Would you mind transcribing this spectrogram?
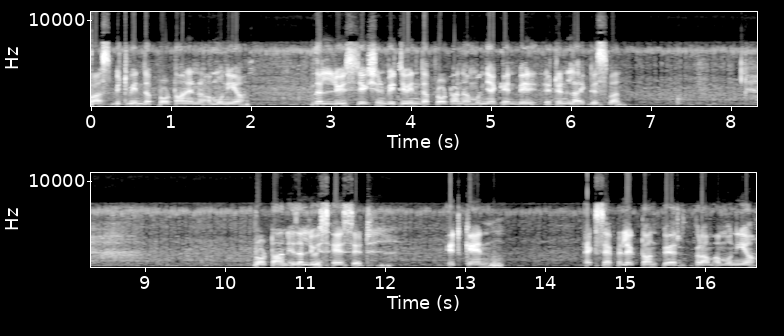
First, between the proton and ammonia, the Lewis reaction between the proton and ammonia can be written like this one. Proton is a Lewis acid. It can accept electron pair from ammonia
